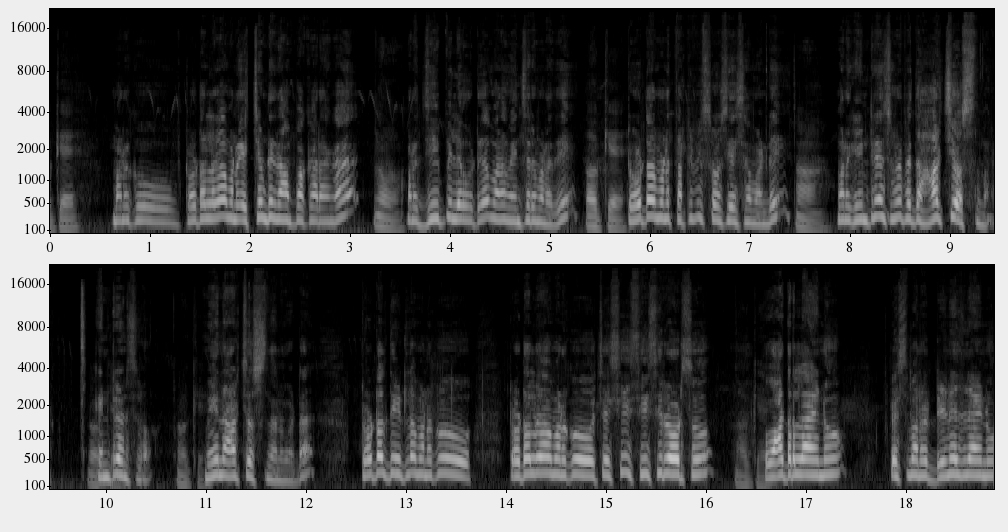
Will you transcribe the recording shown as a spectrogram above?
ఓకే. మనకు టోటల్గా మన హెచ్ఎండి నామ ప్రకారంగా మన జీపీ లేఅవుట్గా మనం వెంచర్ మనది ఓకే. టోటల్ మనం థర్టీ ఫీట్ స్టోర్స్ చేసామండి. మనకి ఎంట్రన్స్ కూడా పెద్ద ఆర్చీ వస్తుంది మనకు. ఎంట్రన్స్లో మెయిన్ ఆర్చీ వస్తుంది అనమాట టోటల్ దీంట్లో మనకు టోటల్గా మనకు వచ్చేసి CC roads water line plus మన డ్రైనేజ్ లైను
